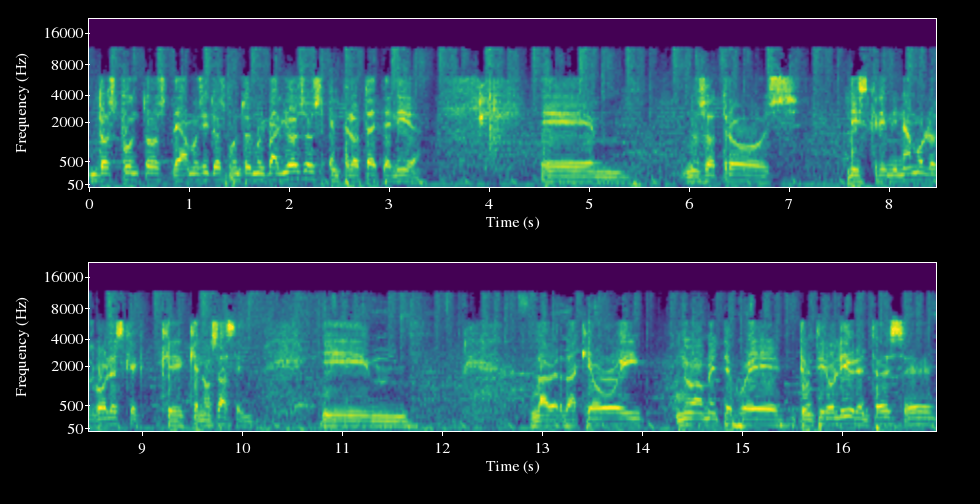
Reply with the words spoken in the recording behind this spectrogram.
dos puntos, dejamos ir dos puntos muy valiosos en pelota detenida. Eh, nosotros discriminamos los goles que, que- que nos hacen y mm, la verdad que hoy nuevamente fue de un tiro libre, entonces eh,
